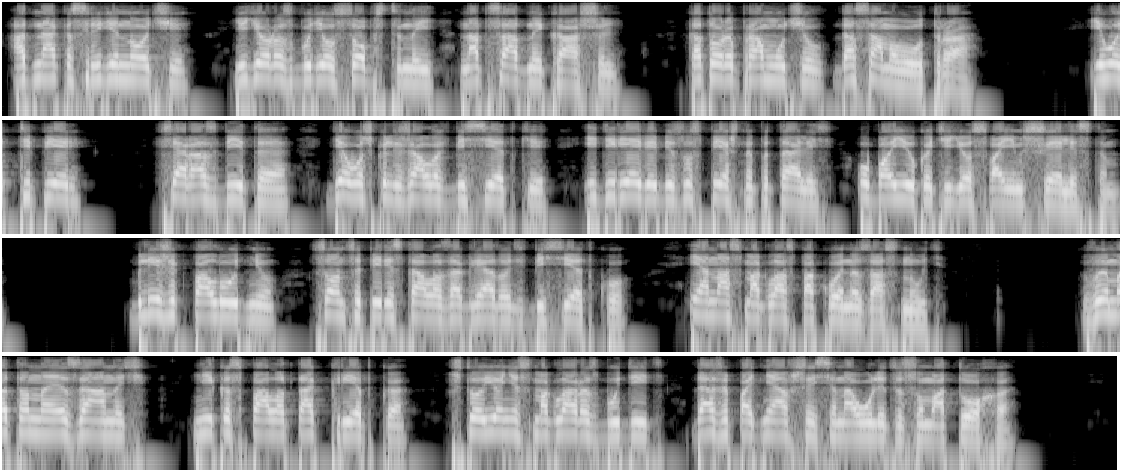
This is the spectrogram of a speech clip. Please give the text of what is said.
Однако среди ночи ее разбудил собственный надсадный кашель, который промучил до самого утра. И вот теперь, вся разбитая, девушка лежала в беседке, и деревья безуспешно пытались убаюкать ее своим шелестом. Ближе к полудню солнце перестало заглядывать в беседку, и она смогла спокойно заснуть. Вымотанная за ночь, Ника спала так крепко, что ее не смогла разбудить даже поднявшаяся на улице суматоха.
